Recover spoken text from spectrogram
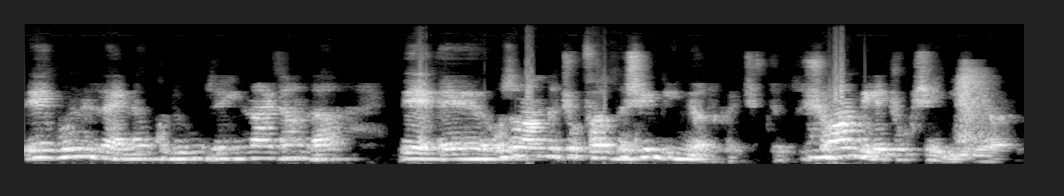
Ve bunun üzerine okuduğumuz yayınlardan da ve e, o zaman da çok fazla şey bilmiyorduk açıkçası. Şu an bile çok şey bilmiyoruz.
